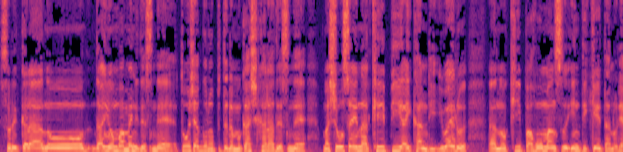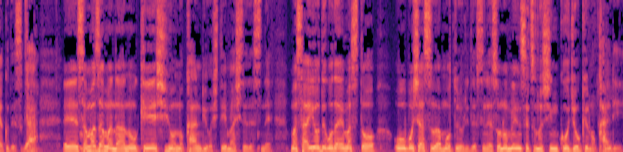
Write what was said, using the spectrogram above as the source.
それから、あの、第4番目にですね、当社グループというのは昔からですね、まあ、詳細な KPI 管理、いわゆる、はい、あの、 Key Performance Indicator の略ですが、はい、えー、様々な、あの、経営指標の管理をしていましてですね、まあ、採用でございますと、応募者数はもとよりですね、その面接の進行状況の管理、はい、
